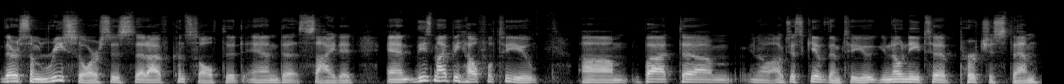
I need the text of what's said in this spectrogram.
there are some resources that I've consulted and uh, cited, and these might be helpful to you. Um, but um, you know, I'll just give them to you. You no need to purchase them.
